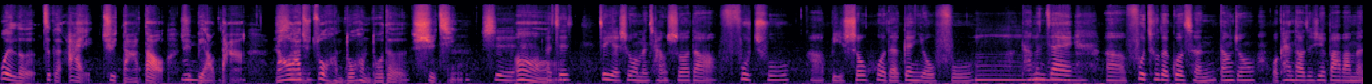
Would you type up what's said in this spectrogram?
为了这个爱去达到去表达，然后他去做很多很多的事情，是，嗯，这这也是我们常说的付出。啊，比收获的更有福。嗯，他们在呃付出的过程当中，我看到这些爸爸们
